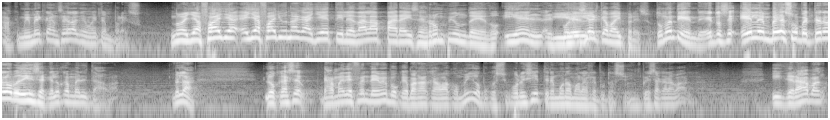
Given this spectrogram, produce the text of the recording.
a mí me cancelan y me meten preso. No, ella falla, ella falla una galleta y le da la pared y se rompe un dedo. Y él, el Y policía, él- el que va a ir preso. ¿Tú me entiendes? Entonces, él en vez de someter a la obediencia, que es lo que meritaba, ¿verdad? Lo que hace, déjame defenderme porque van a acabar conmigo, porque soy policía y tenemos una mala reputación. Empieza a grabarla. Y graban.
